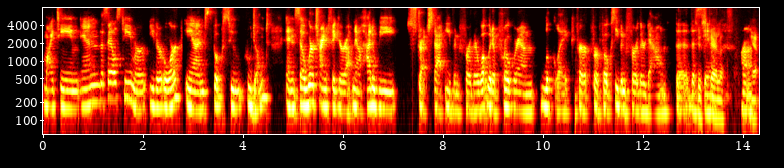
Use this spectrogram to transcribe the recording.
my team and the sales team or either or and folks who who don't. And so we're trying to figure out now how do we stretch that even further? What would a program look like for for folks even further down the the scale, scale. Uh, yeah.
